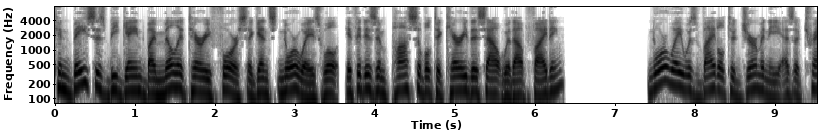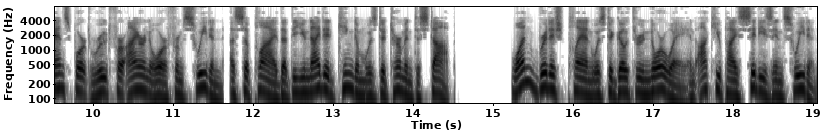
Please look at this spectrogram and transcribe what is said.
"...can bases be gained by military force against Norway's will, if it is impossible to carry this out without fighting?" Norway was vital to Germany as a transport route for iron ore from Sweden, a supply that the United Kingdom was determined to stop. One British plan was to go through Norway and occupy cities in Sweden.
